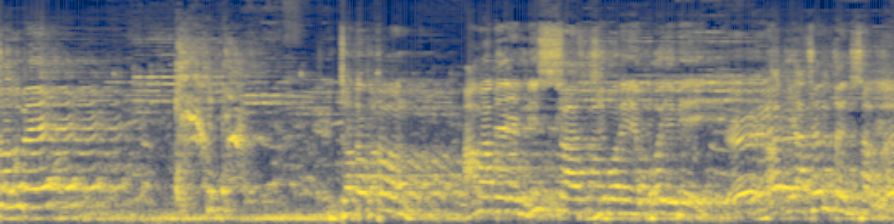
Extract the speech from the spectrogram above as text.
চলবে। যতক্ষণ আমাদের নিঃশ্বাস জীবনে বইবে। রাজি আছেন তো ইনশাল্লাহ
